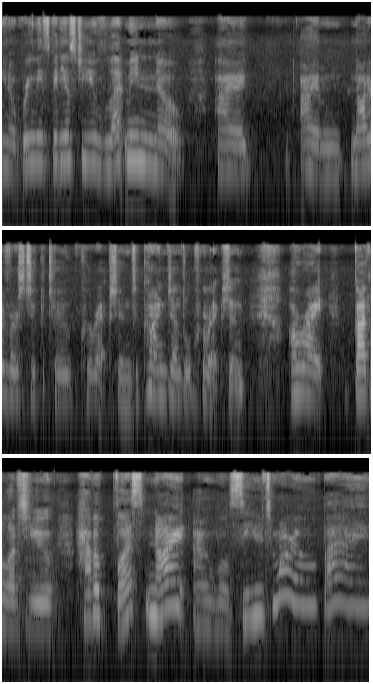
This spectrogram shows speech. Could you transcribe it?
you know, bring these videos to you, let me know. I I am not averse to, to correction, to kind, gentle correction. All right. God loves you. Have a blessed night. I will see you tomorrow. Bye.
